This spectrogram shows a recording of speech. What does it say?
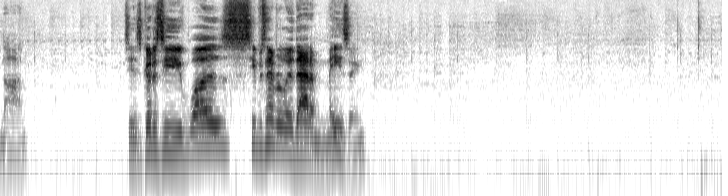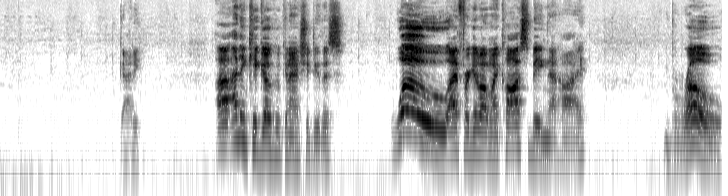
Not. See, as good as he was, he was never really that amazing. Got he. Uh, I think Kid Goku can actually do this. Whoa! I forget about my cost being that high. Bro.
